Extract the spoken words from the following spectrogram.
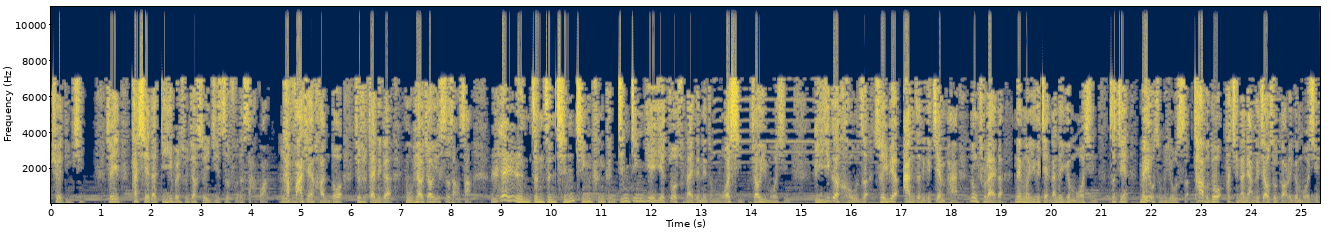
确定性。所以他写的第一本书叫《随机致富的傻瓜》，他发现很多就是在那个股票交易市场上，认认真真、勤勤恳恳、兢兢业业做出来的那种模型，交易模型。比一个猴子随便按着那个键盘弄出来的那么一个简单的一个模型之间没有什么优势，差不多。他请了两个教授搞了一个模型，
